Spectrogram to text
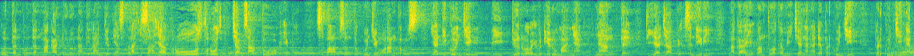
Punten-punten makan dulu, nanti lanjut ya setelah isya ya. Terus, terus. Jam satu Bapak Ibu. Semalam suntuk gunjing orang terus. Yang digunjing tidur Bapak Ibu di rumahnya, nyantai, dia capek sendiri. Maka ayo orang tua kami jangan ada bergunjing, bergunjingan.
